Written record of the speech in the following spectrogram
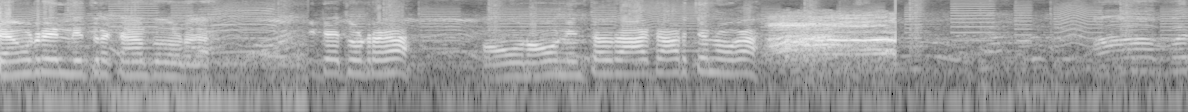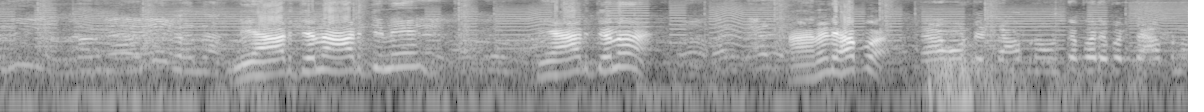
ಬೆಂಗಳೂರು ಇಲ್ಲಿ ಇತ್ರ ಕಾಣ್ತದ ನೋಡ್ರ. ಇಟ್ಟೆ ನೋಡ್ರ ಅವ್ನು ಅವ್ನು ನಿಂತದ್ರ ಆಟ ಆಡ್ತೇನೆ ಹೋಗ. ನೀ ಆಡ್ತೇನ ಜನ ಆಡ್ತೀನಿ? ನೀ ಆಡ್ತೇನ ಜನ? ಹಾಂ, ನಡಿ ಹಪ್ಪ ನಾವು ಹೊಂಟೆ ಟಾಪ್ನ ಹೊಂಟೆ ಬರ್ರಿ ಬರ್ರಿ ಟಾಪ್ನ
